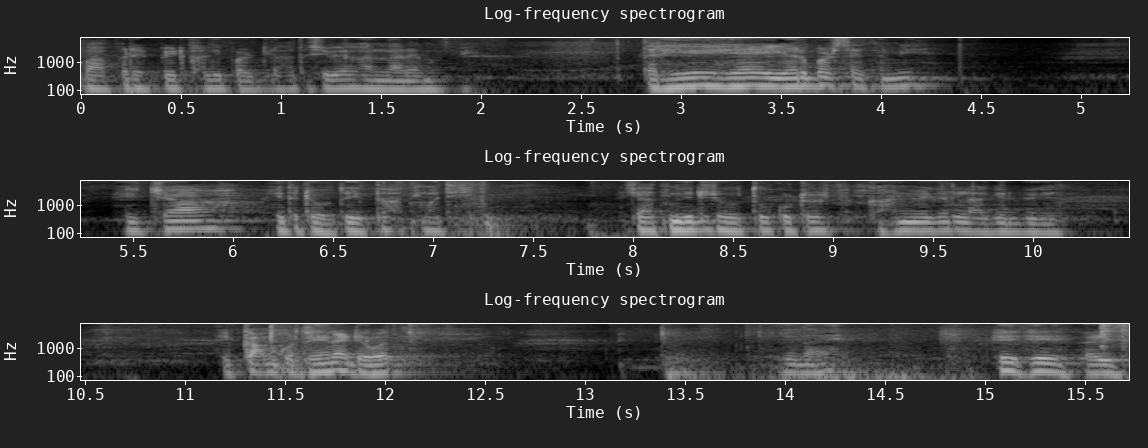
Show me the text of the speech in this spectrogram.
बापरे पीठ खाली पडलं. आता शिव्या घालणार आहे मग मी तर हे हे इयरबड्स आहेत मी ह्याच्या इथं ठेवतो इथं आतमध्ये. ह्याच्या आतमध्ये ठेवतो कुठं घाण वगैरे लागेल बिगेल. एक काम करतो हे नाही ठेवत. हे नाही. हे हे काहीच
